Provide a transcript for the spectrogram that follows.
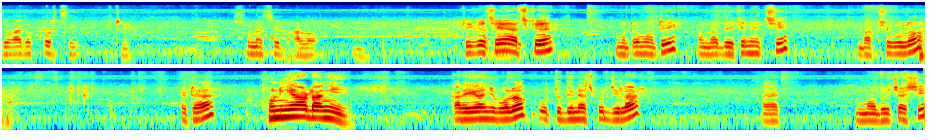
যোগাযোগ করছি। ঠিক। শুনেছি ভালো। ঠিক আছে আজকে মোটামুটি আমরা দেখে নিচ্ছি বাক্সগুলো। এটা খুনিয়াডাঙ্গি, কালীগঞ্জ ব্লক, উত্তর দিনাজপুর জেলার এক মধু চাষি,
